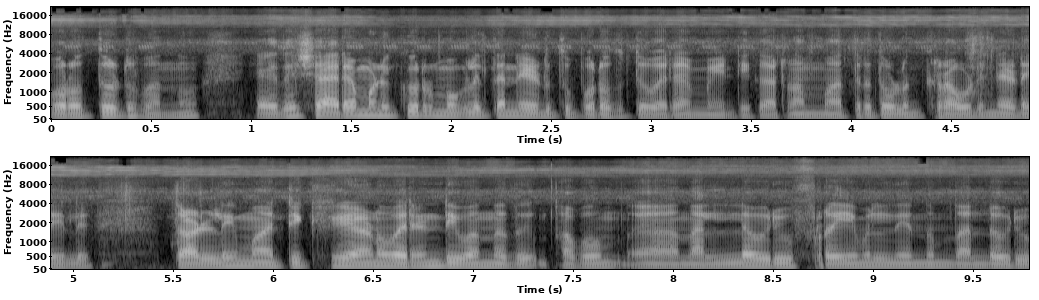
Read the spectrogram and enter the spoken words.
പുറത്തോട്ട് വന്നു. ഏകദേശം അരമണിക്കൂർ മുകളിൽ തന്നെ എടുത്ത് പുറത്തോട്ട് വരാൻ വേണ്ടി. കാരണം അത്രത്തോളം ക്രൗഡിന്റെ ഇടയിൽ തള്ളി മാറ്റിക്കുകയാണ് വരേണ്ടി വന്നത്. അപ്പം നല്ല ഒരു ഫ്രെയിമിൽ നിന്നും നല്ലൊരു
